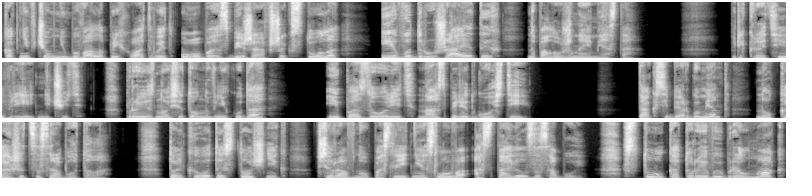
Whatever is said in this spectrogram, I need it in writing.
Как ни в чем не бывало, прихватывает оба сбежавших стула и выдружает их на положенное место. «Прекрати вредничать», — произносит он в никуда, «и позорить нас перед гостей». Так себе аргумент, но, кажется, сработало. Только вот источник все равно последнее слово оставил за собой. Стул, который выбрал маг,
